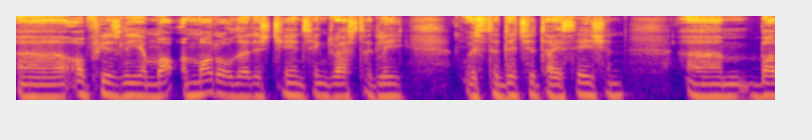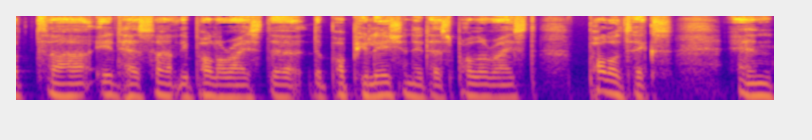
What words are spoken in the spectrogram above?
Uh, obviously, a, mo a, model that is changing drastically with the digitization, um, but uh, it has certainly polarized the, the population. It has polarized politics, and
